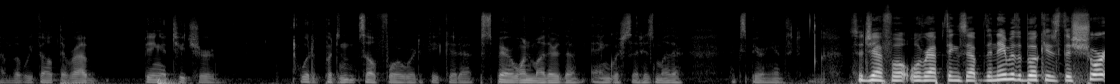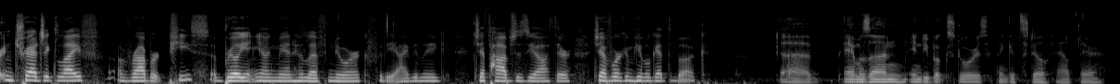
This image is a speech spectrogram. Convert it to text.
Um, but we felt that Rob, being a teacher, would have put himself forward if he could uh, spare one mother the anguish that his mother experienced. So, Jeff, we'll, we'll wrap things up. The name of the book is The Short and Tragic Life of Robert Peace, a brilliant young man who left Newark for the Ivy League. Jeff Hobbs is the author. Jeff, where can people get the book? Uh, Amazon, indie bookstores, I think it's still out there.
